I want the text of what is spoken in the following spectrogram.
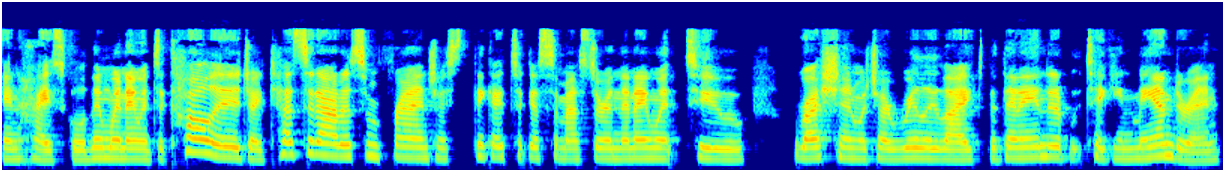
in high school. Then when I went to college, I tested out of some French. I think I took a semester and then I went to Russian, which I really liked. But then I ended up taking Mandarin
